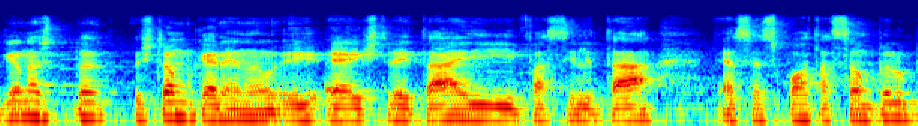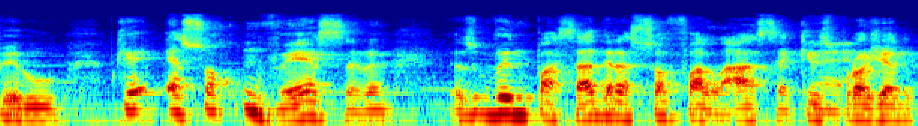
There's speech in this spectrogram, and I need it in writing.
porque nós estamos querendo é, estreitar e facilitar essa exportação pelo Peru. Porque é só conversa, né? O governo passado era só falácia, aqueles É. projetos.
